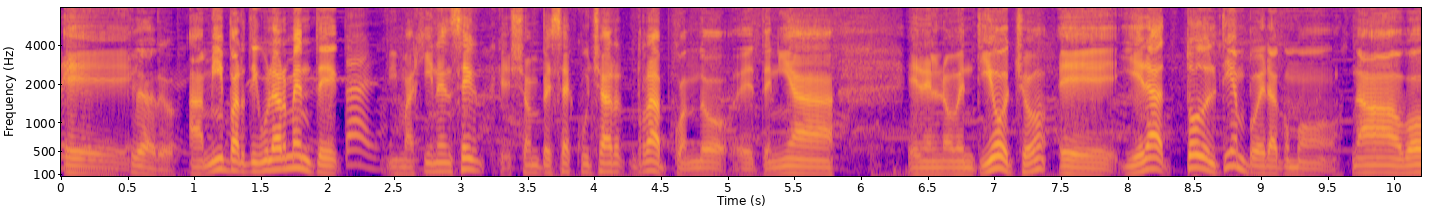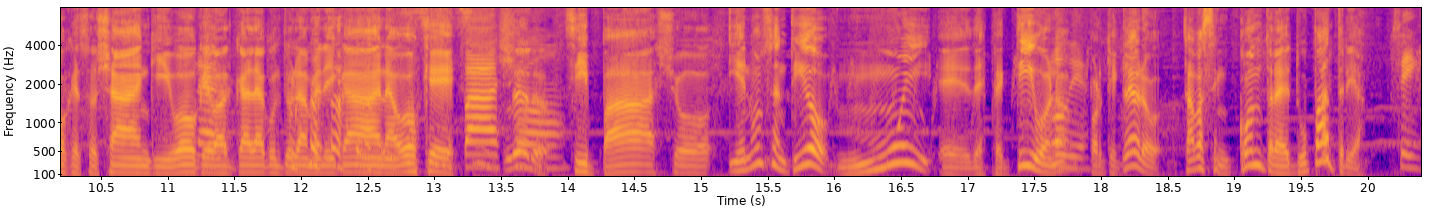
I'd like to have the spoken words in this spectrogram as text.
Eh, Claro. A mí particularmente, Total. imagínense que yo empecé a escuchar rap cuando eh, tenía en el 98 eh, y era todo el tiempo, era como, no, vos que sos yankee, vos que va acá la cultura americana, vos que... Payo. claro. Sí, payo. Y en un sentido muy eh, despectivo, ¿no? Obvio. Porque claro, estabas en contra de tu patria. Sí.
